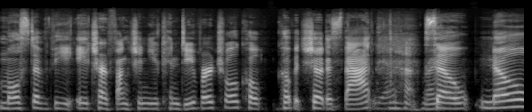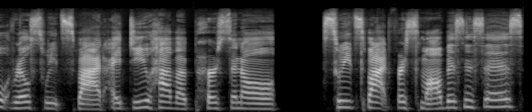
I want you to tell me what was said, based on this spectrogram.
Most of the HR function you can do virtual. COVID showed us that. Yeah, right. So no real sweet spot. I do have a personal sweet spot for small businesses.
